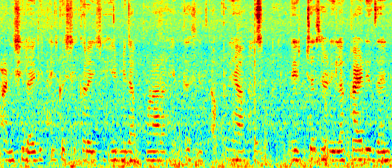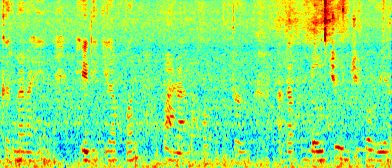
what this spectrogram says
आणि शिलाई देखील कशी करायची हे मी दाखवणार आहे. तसेच आपण ह्या नेटच्या साडीला काय डिझाईन करणार आहे हे देखील आपण पाहणार आहोत. तर आता आपण ब्लाऊजची उंची पाहूया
